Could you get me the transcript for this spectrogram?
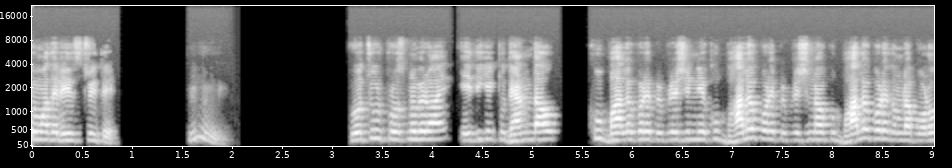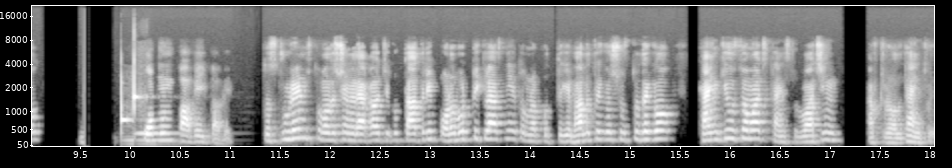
তোমাদের হিস্ট্রিতে হুম, প্রচুর প্রশ্ন বেরোয়। এদিকে একটু ধ্যান দাও। খুব ভালো করে প্রিপারেশন নিয়ে, খুব ভালো করে প্রিপারেশন নাও, খুব ভালো করে তোমরা পড়ো। কমন পাবেই পাবে। তো স্টুডেন্টস তোমাদের সঙ্গে দেখা হচ্ছে খুব তাড়াতাড়ি। পরবর্তী ক্লাস নিয়ে তোমরা প্রত্যেকে ভালো থেকো, সুস্থ থেকো। Thank you so much thanks for watching after all thank you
